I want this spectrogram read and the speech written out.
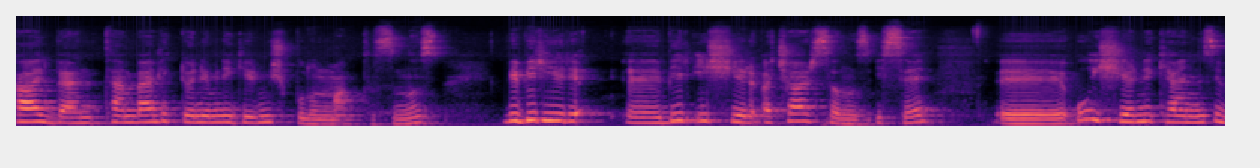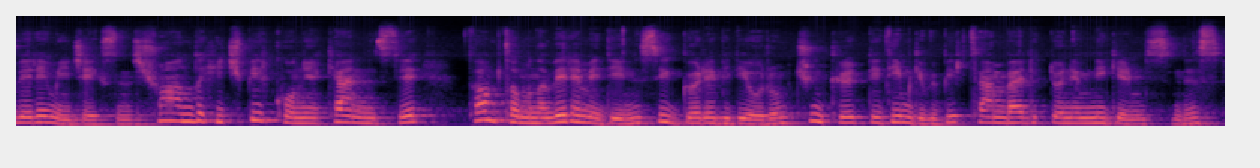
kalben tembellik dönemine girmiş bulunmaktasınız ve bir yeri e, bir iş yeri açarsanız ise e, o iş yerine kendinizi veremeyeceksiniz. Şu anda hiçbir konuya kendinizi tam tamına veremediğinizi görebiliyorum. Çünkü dediğim gibi bir tembellik dönemine girmişsiniz.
